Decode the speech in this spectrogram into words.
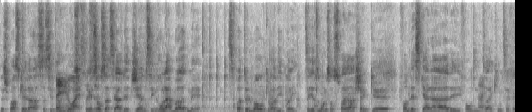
Je pense que dans la société, Ben, une grosse ouais, pression ça. sociale de gym, c'est gros la mode, mais c'est pas tout le monde qui va avoir des poids. Tu sais, il y a du monde qui sont super en shape, que, ils font de l'escalade et ils font du, hiking, tu sais. Fait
